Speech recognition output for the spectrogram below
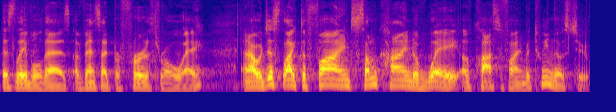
that's labeled as events I'd prefer to throw away. And I would just like to find some kind of way of classifying between those two.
